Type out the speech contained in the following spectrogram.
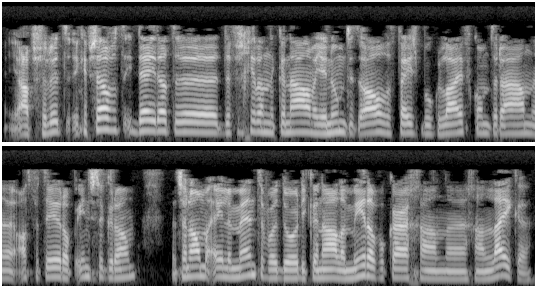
Ja, absoluut. Ik heb zelf het idee dat de, de verschillende kanalen, maar je noemt het al, Facebook Live komt eraan, uh, adverteren op Instagram. Dat zijn allemaal elementen waardoor die kanalen meer op elkaar gaan, gaan lijken.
